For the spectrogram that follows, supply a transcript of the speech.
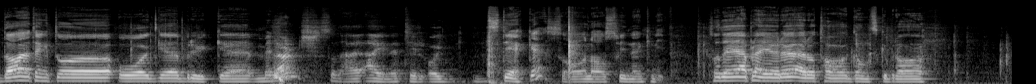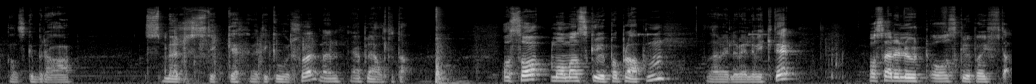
Da har jeg tenkt å, å bruke melange, som er egnet til å steke. Så la oss finne en kniv. Så det jeg pleier å gjøre, er å ta ganske bra, ganske bra smørstykke. Jeg vet ikke hvorfor, men jeg pleier alltid å ta. Og så må man skru på platen. Det er veldig, veldig viktig. Og så er det lurt å skru på vifta.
